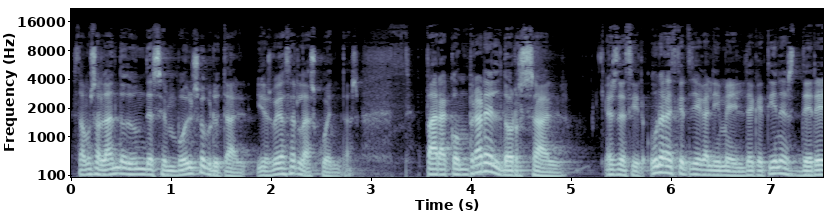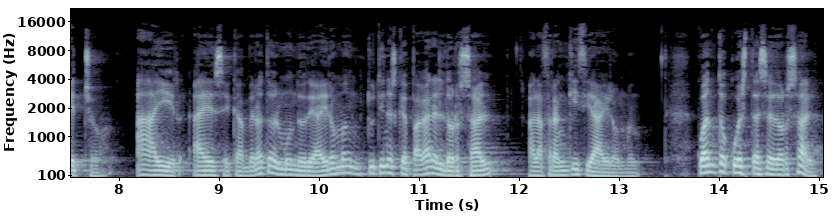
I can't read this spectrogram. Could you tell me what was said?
estamos hablando de un desembolso brutal. Y os voy a hacer las cuentas. Para comprar el dorsal es decir, una vez que te llega el email de que tienes derecho a ir a ese campeonato del mundo de Ironman, tú tienes que pagar el dorsal a la franquicia Ironman. ¿Cuánto cuesta ese dorsal?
